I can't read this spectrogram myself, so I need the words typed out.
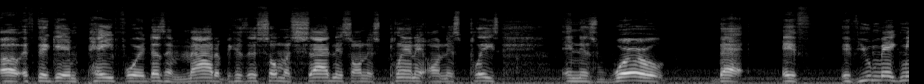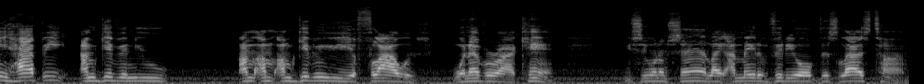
uh, if they're getting paid for it. It doesn't matter because there's so much sadness on this planet, on this place, in this world that if if you make me happy, I'm giving you, I'm I'm, I'm giving you your flowers whenever I can. You see what I'm saying? Like I made a video of this last time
